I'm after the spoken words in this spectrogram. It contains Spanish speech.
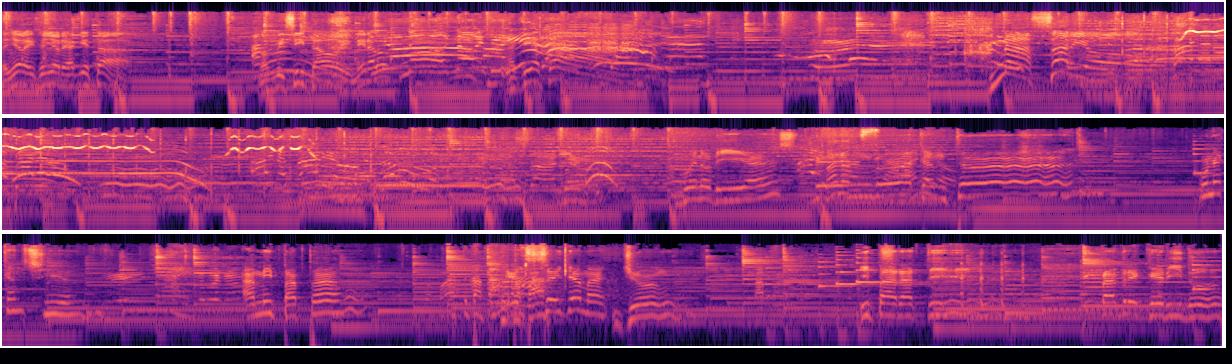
Señoras y señores, aquí está. Nos visita hoy. Míralo. No, no, es Aquí está. Nazario. Buenos días. Vengo a cantar una canción a mi papá. Él se llama John. Y para ti, padre querido,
